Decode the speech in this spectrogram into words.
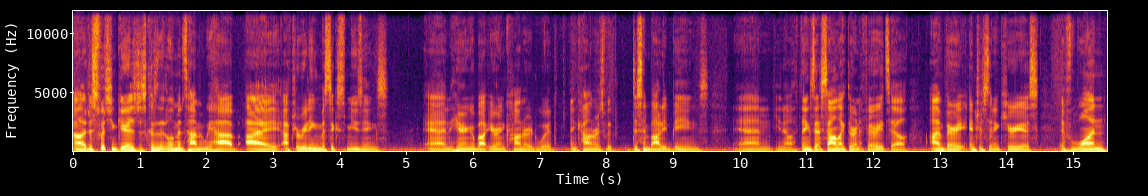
Uh, just switching gears, just because of the limited time we have, I after reading Mystic's Musings and hearing about your encountered with encounters with disembodied beings and you know things that sound like they're in a fairy tale, I'm very interested and curious if one,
